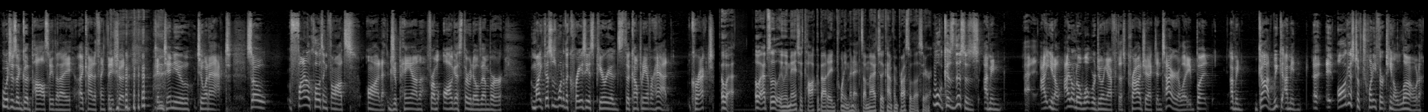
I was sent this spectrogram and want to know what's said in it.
which is a good policy that I, I kind of think they should continue to enact. So, final closing thoughts on Japan from August through November. Mike, this was one of the craziest periods the company ever had, correct? Oh, uh, Oh, absolutely. We managed to talk about it in 20 minutes. I'm actually kind of impressed with us here. Well, because this is, I mean, I, I, you know, I don't know what we're doing after this project entirely, but I mean, God, we, I mean, uh, August of 2013 alone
